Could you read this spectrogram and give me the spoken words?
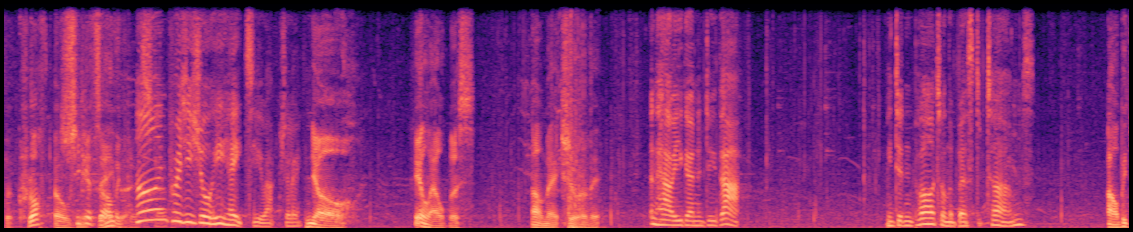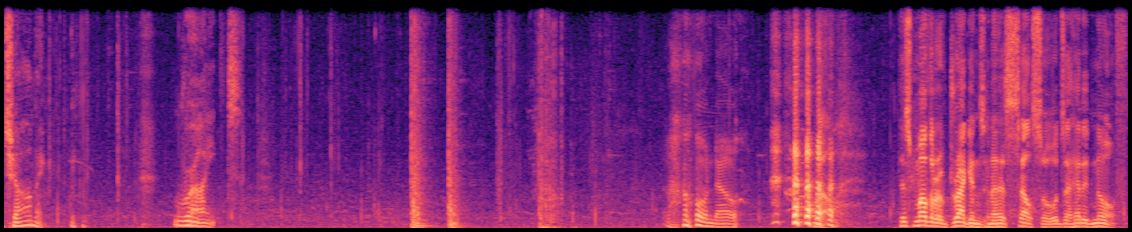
But Croft owes She me gets a all the favour. good I'm pretty sure he hates you, actually. No. He'll help us. I'll make sure of it. And how are you going to do that? We didn't part on the best of terms. I'll be charming. Right. Oh no. Well, this mother of dragons and her sellswords are headed north,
